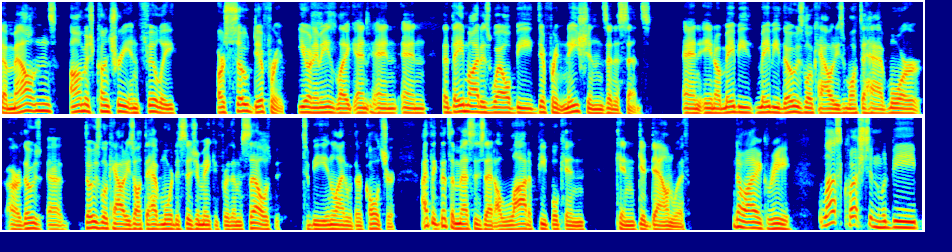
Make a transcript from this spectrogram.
the mountains amish country and philly are so different you know what i mean? Like and yeah. and and that they might as well be different nations in a sense. And you know maybe maybe those localities want to have more or those uh, those localities ought to have more decision making for themselves to be in line with their culture. I think that's a message that a lot of people can can get down with. No i agree. Last question would be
